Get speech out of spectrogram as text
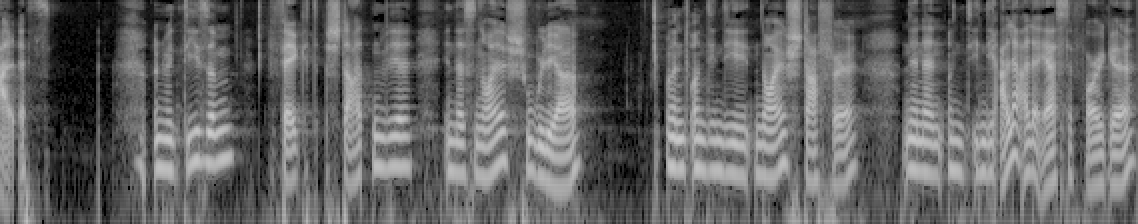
Alles. Und mit diesem Fakt starten wir in das neue Schuljahr und, und in die neue Staffel und in, ein, und in die aller, allererste Folge,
